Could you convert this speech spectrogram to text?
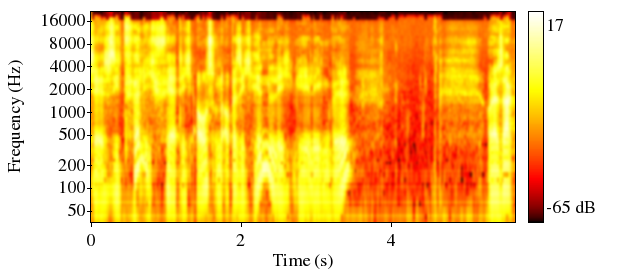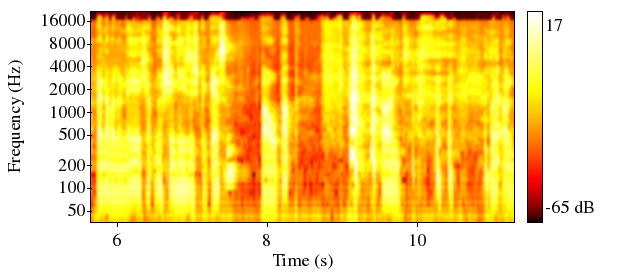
der sieht völlig fertig aus und ob er sich hinlegen will. Und er sagt Ben aber, nee, ich habe nur Chinesisch gegessen. Baobab. und, und, und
